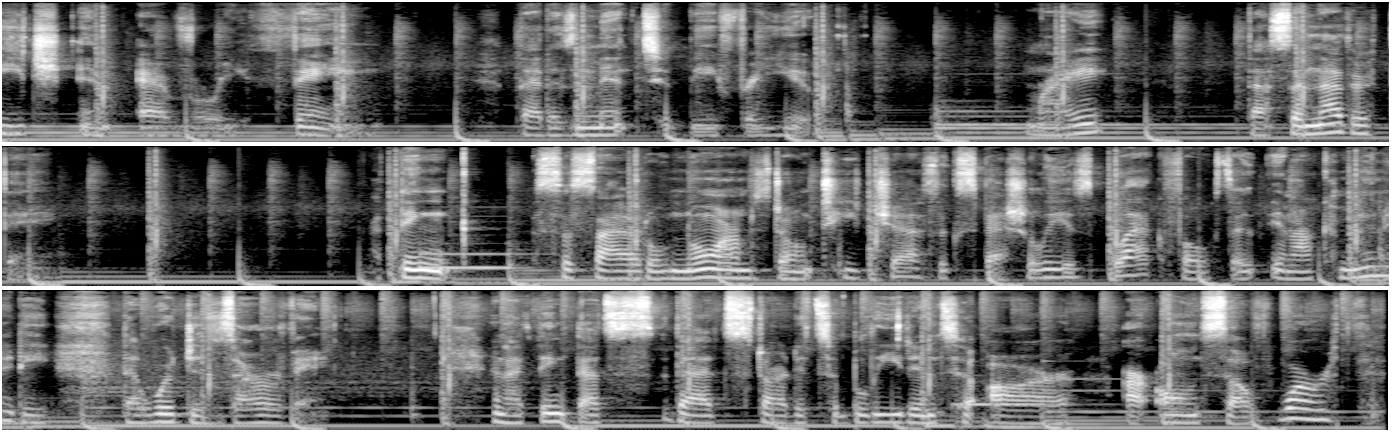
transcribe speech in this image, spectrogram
each and everything that is meant to be for you right? That's another thing. I think societal norms don't teach us, especially as black folks in our community, that we're deserving. And I think that's that started to bleed into our our own self worth,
